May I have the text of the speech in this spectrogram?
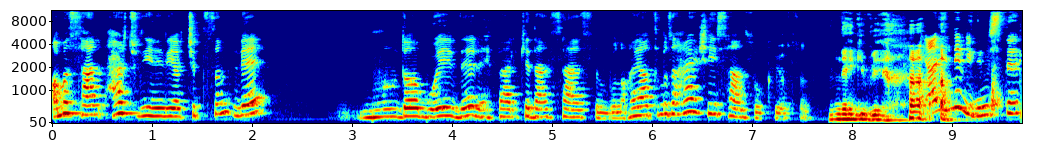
Ama sen her türlü yeniliğe açıksın ve burada bu evde rehberlik eden sensin bunu. Hayatımıza her şeyi sen sokuyorsun. Ne gibi ya? Yani ne bileyim işte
